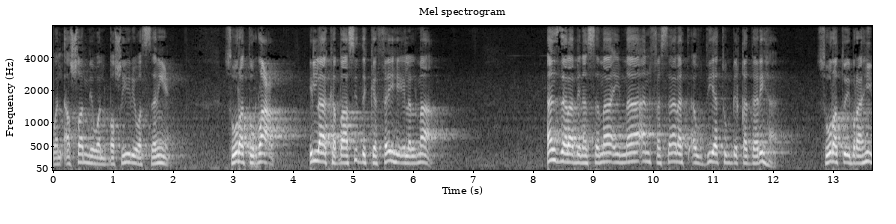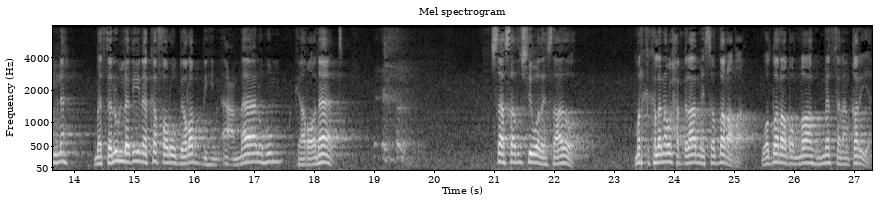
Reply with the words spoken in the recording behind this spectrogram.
wاlasami wاlbasiiri wالsamiic suuraة الracd ilaa kabaasidi kafayhi ilى اlmaa أنزل من السماء ماء فسالت أودية بقدرها سورة إبراهيمna مثل الذين كفروا بربهم أعماaلهم كرناad saasaad usii wadaysaao marka kalena waxaa bilaabmaysa ضربa وضرب الله مثلا قرية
